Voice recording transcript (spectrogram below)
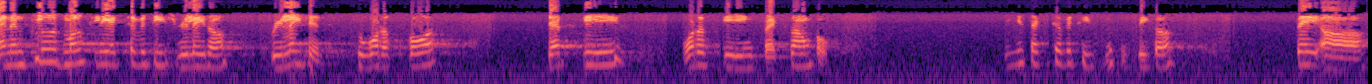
and include mostly activities related, related to water sports, jet skis, water skiing, for example. These activities, Mr. Speaker, they are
